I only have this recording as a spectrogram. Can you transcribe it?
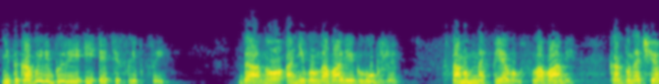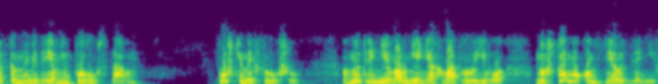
Не таковы ли были и эти слепцы? Да, но они волновали и глубже, самым напевом, словами, как бы начертанными древним полууставом. Пушкин их слушал. Внутреннее волнение охватывало его, но что мог он сделать для них?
